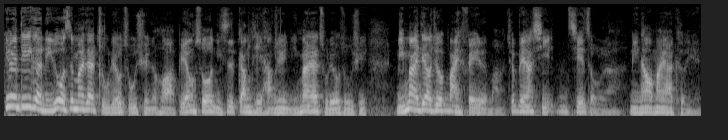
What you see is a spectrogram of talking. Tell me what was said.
因为第一个，你如果是卖在主流族群的话，比方说你是钢铁航运，你卖在主流族群，你卖掉就卖飞了嘛，就被他吸接走了，你哪有卖压可言？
